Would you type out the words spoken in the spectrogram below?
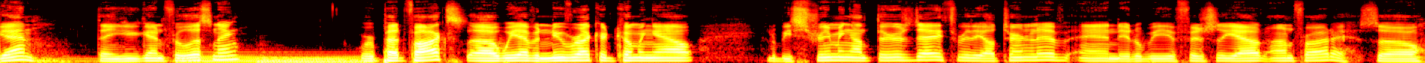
again, thank you again for listening. We're Pet Fox. Uh, we have a new record coming out. It'll be streaming on Thursday through the alternative, and it'll be officially out on Friday. So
